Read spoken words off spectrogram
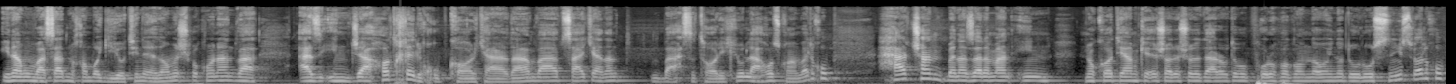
این هم اون وسط می‌خوام با گیوتین اعدامش بکنن و از این جهات خیلی خوب کار کردن و سعی کردن بحث تاریخی رو لحاظ کنن. ولی خب هرچند به نظر من این نکاتی هم که اشاره شده در رابطه با پروپاگاندا و اینا درست نیست ولی خب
